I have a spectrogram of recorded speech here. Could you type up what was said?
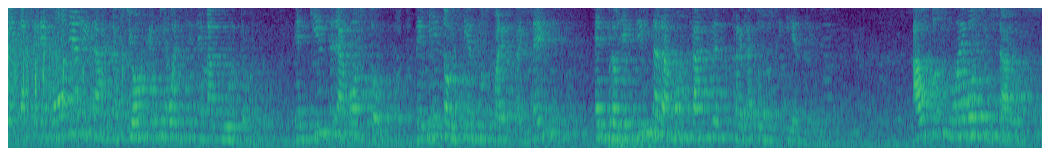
En la ceremonia de inauguración que tuvo el Cinema Curto, el 15 de agosto de 1946, el proyectista Ramón Sánchez relató lo siguiente. Autos nuevos y usados,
